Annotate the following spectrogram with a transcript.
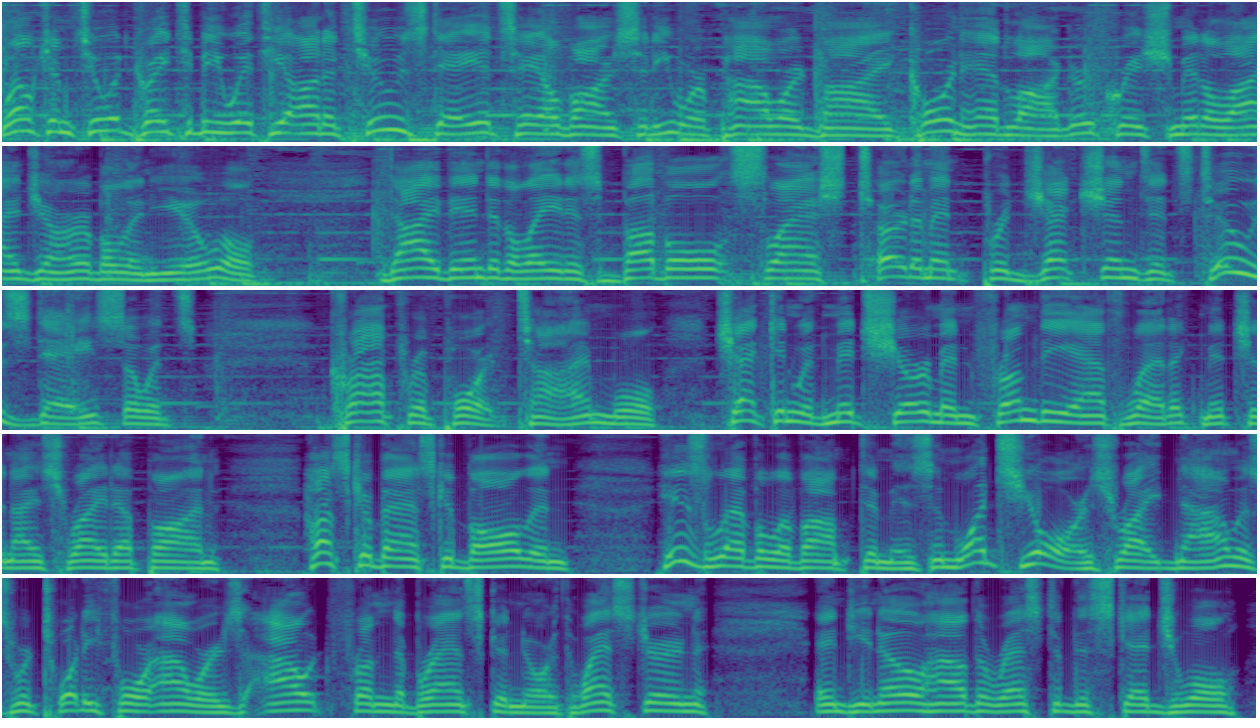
Welcome to it. Great to be with you on a Tuesday. It's Hail Varsity. We're powered by Cornhead Lager. Chris Schmidt, Elijah Herbel, and you will dive into the latest bubble slash tournament projections. It's Tuesday, so it's crop report time. We'll check in with Mitch Sherman from The Athletic. Mitch, a nice write up on Husker basketball and his level of optimism. What's yours right now as we're 24 hours out from Nebraska Northwestern? And you know how the rest of the schedule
